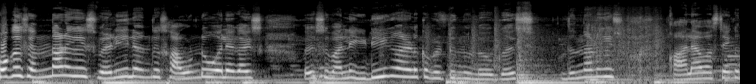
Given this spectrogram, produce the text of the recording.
ഓ ഗൈസ് എന്താണ് ഗൈസ് വെളിയിൽ എന്ത് സൗണ്ട് പോലെ ഗൈസ് ഗൈസ് വല്ല ഇടിയും കാര്യങ്ങളൊക്കെ വെട്ടുന്നുണ്ടോ ഗൈസ്? ഇതെന്താണ് ഗൈസ്? കാലാവസ്ഥയൊക്കെ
